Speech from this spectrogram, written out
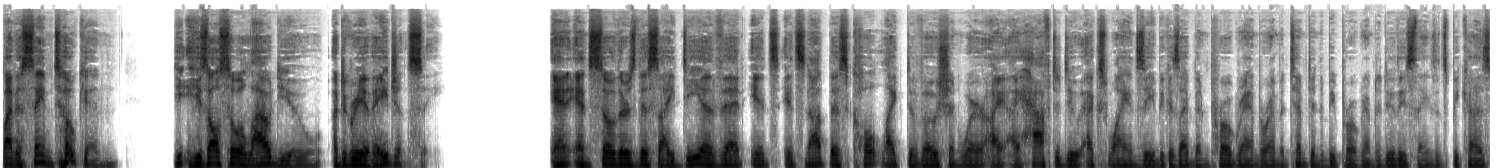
by the same token he, he's also allowed you a degree of agency and and so there's this idea that it's it's not this cult like devotion where I, I have to do X, Y, and Z because I've been programmed or I'm attempting to be programmed to do these things. It's because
